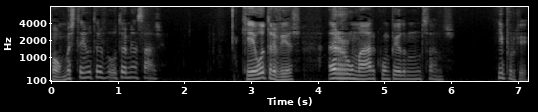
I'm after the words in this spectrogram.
Bom, mas tem outra, outra mensagem, que é outra vez arrumar com Pedro Nuno Santos. E porquê?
